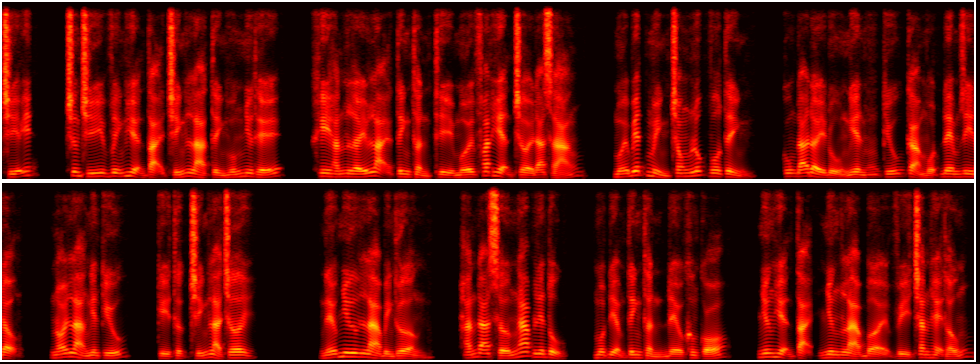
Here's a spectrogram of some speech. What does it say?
Chỉ ít, Trương Chí Vĩnh hiện tại chính là tình huống như thế, khi hắn lấy lại tinh thần thì mới phát hiện trời đã sáng, mới biết mình trong lúc vô tình, cũng đã đầy đủ nghiên cứu cả một đêm di động, nói là nghiên cứu, kỳ thực chính là chơi. Nếu như là bình thường, hắn đã sớm ngáp liên tục, một điểm tinh thần đều không có, nhưng hiện tại nhưng là bởi vì chăn hệ thống,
